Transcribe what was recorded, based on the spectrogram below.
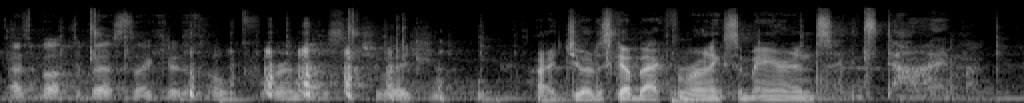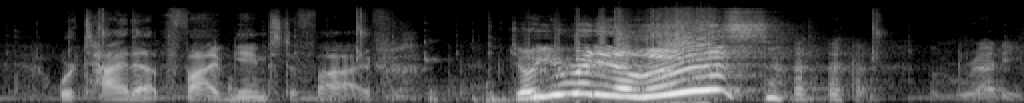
That's about the best I could have hoped for in that situation. All right, Joe just got back from running some errands. It's time. We're tied up five games to five. Joe, you ready to lose? I'm ready.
